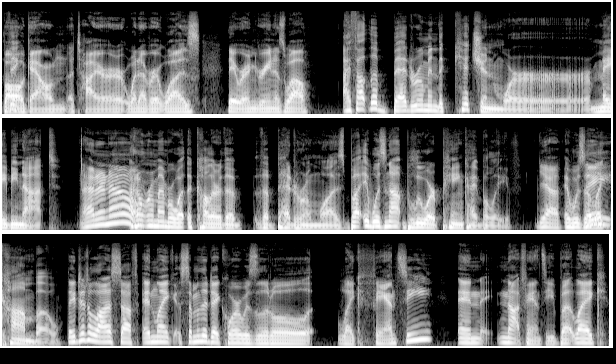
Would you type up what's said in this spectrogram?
ball they- gown attire or whatever it was, they were in green as well. I thought the bedroom and the kitchen were maybe not. I don't know. I don't remember what the color the the bedroom was, but it was not blue or pink, I believe. Yeah, It was a like combo. They did a lot of stuff, and like some of the decor was a little like fancy and not fancy, but like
